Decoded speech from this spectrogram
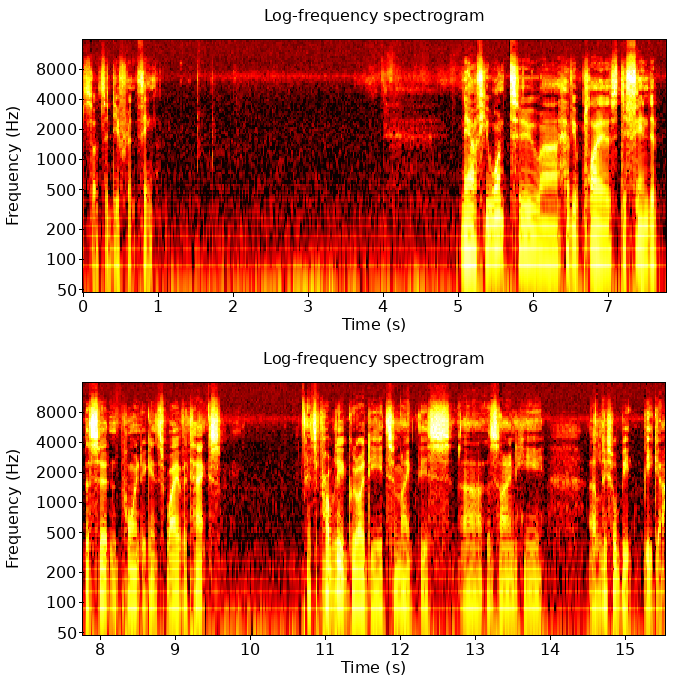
So it's a different thing. Now if you want to uh, have your players defend a, a certain point against wave attacks, it's probably a good idea to make this uh, zone here a little bit bigger.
